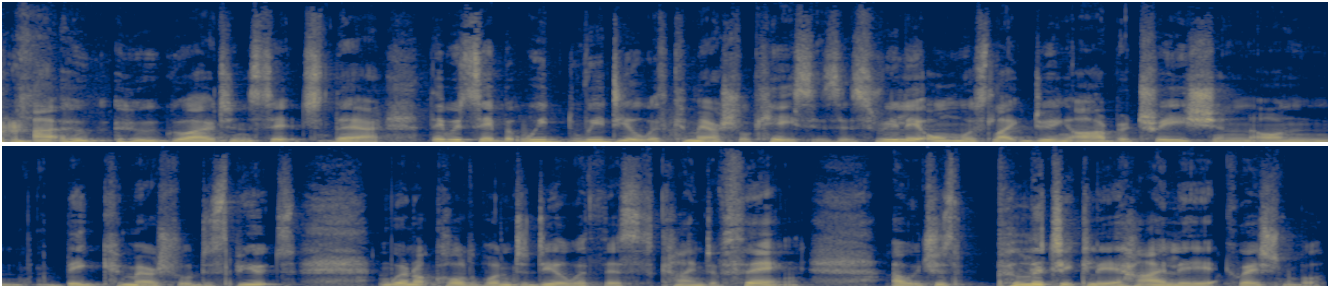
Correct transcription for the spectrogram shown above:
uh, who, who go out and sit there, they would say, but we, we deal with commercial cases. It's really almost like doing arbitration on big commercial disputes. We're not called upon to deal with this kind of thing, uh, which is politically highly questionable.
